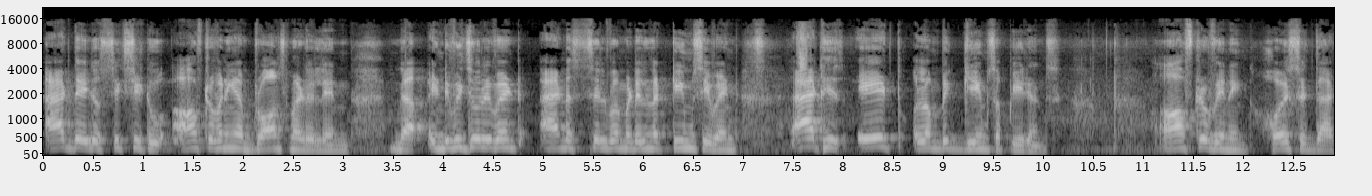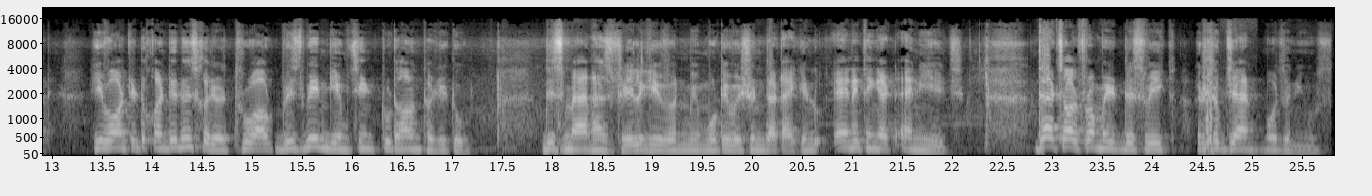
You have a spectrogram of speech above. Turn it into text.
at the age of 62 after winning a bronze medal in the individual event and a silver medal in the team's event at his 8th Olympic Games appearance. After winning, Hoy said that he wanted to continue his career throughout Brisbane Games in 2032. This man has really given me motivation that I can do anything at any age. That's all from me this week. Rishabh Jain, Mojo News.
